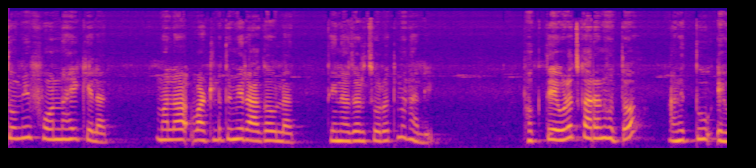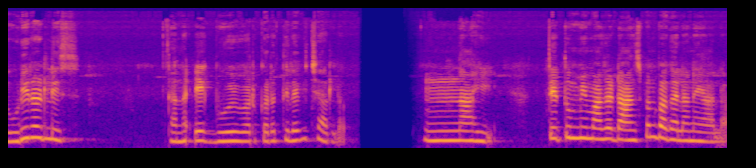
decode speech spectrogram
तुम्ही फोन नाही केलात. मला वाटलं तुम्ही रागवलात ती नजर चोरत म्हणाली. फक्त एवढंच कारण होतं आणि तू एवढी रडलीस. त्यानं एक भुईवर करत तिला विचारलं. नाही ते तुम्ही माझा डान्स पण बघायला नाही आला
